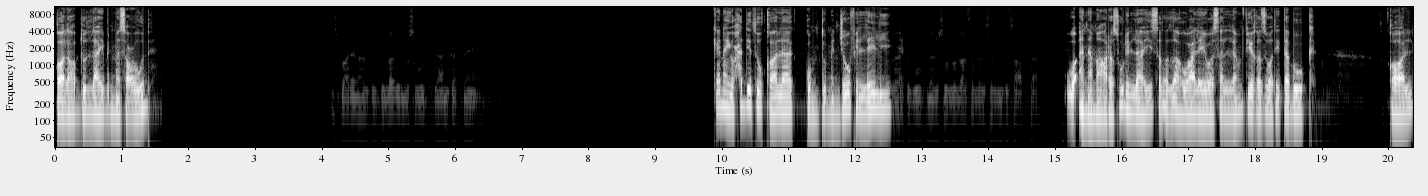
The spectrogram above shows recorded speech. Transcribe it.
قال عبد الله بن مسعود. كان يحدث قال قمت من جوف الليل وأنا مع رسول الله صلى الله عليه وسلم في غزوة تبوك. قال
